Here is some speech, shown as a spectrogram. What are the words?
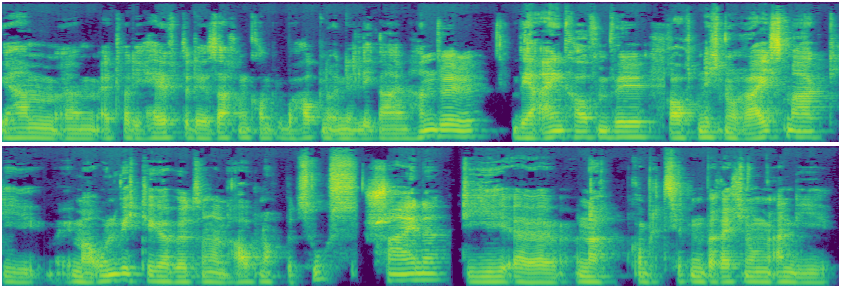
Wir haben ähm, etwa die Hälfte der Sachen kommt überhaupt nur in den legalen Handel. Wer einkaufen will, braucht nicht nur Reichsmark, die immer unwichtiger wird, sondern auch noch Bezugsscheine, die äh, nach komplizierten Berechnungen an die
